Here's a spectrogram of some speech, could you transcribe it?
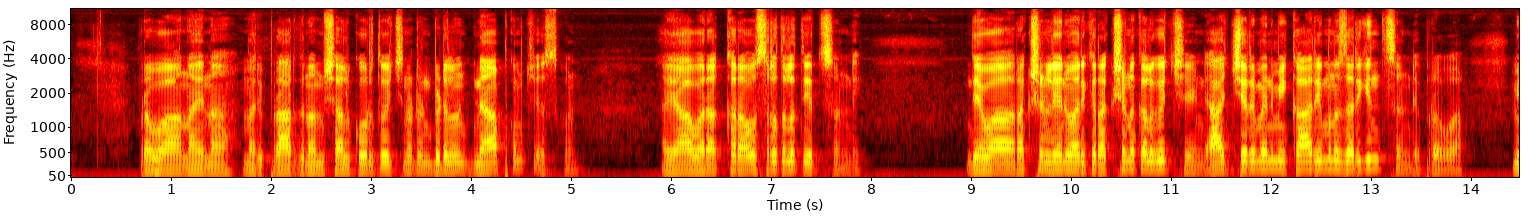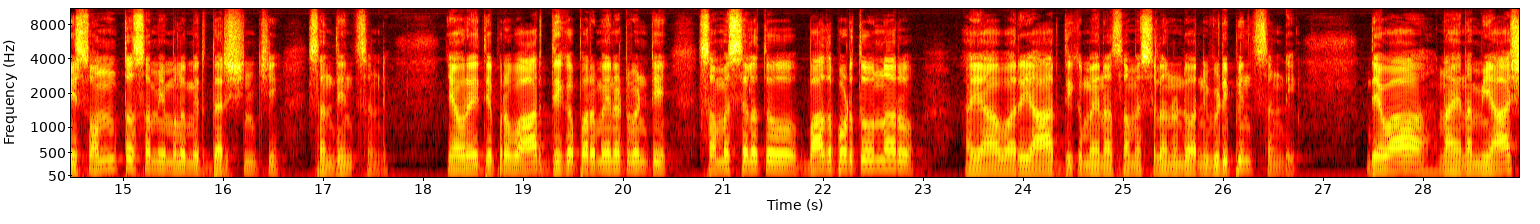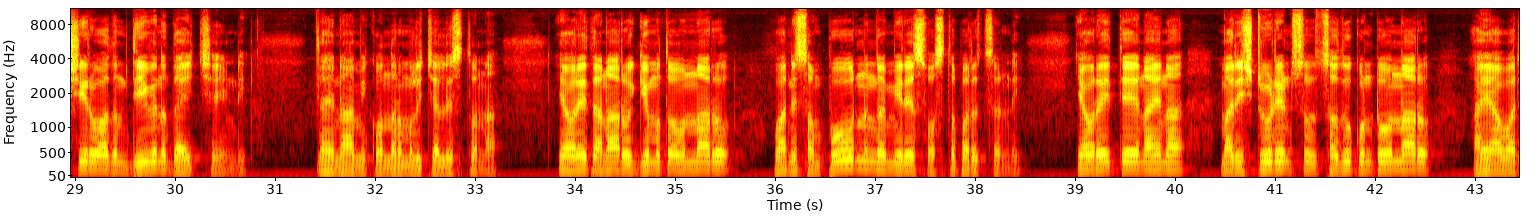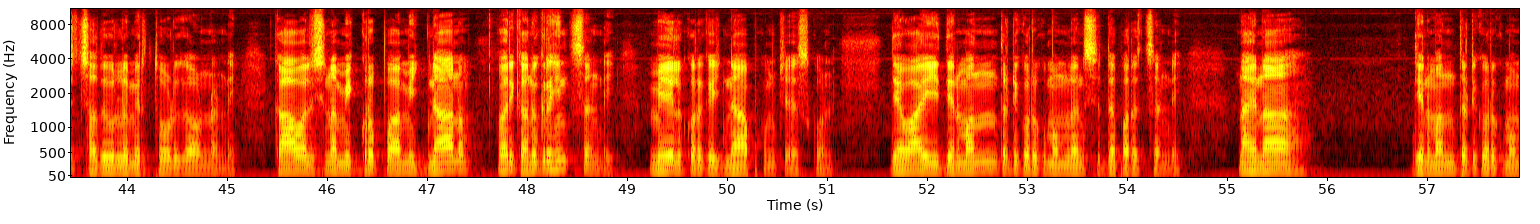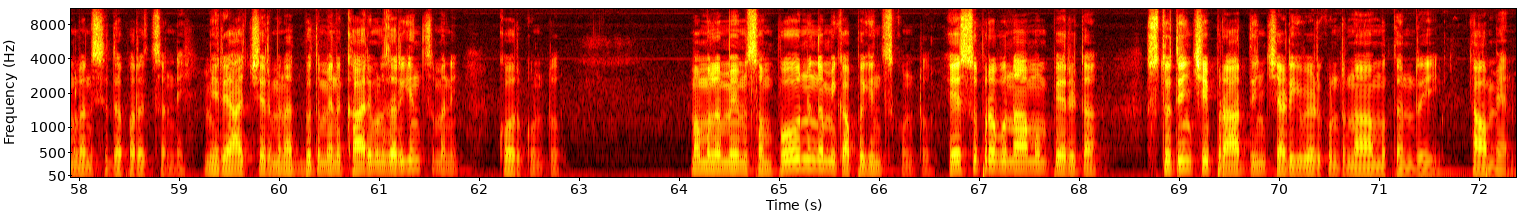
ప్రభా నాయన మరి ప్రార్థన అంశాలు కోరుతూ వచ్చినటువంటి బిడ్డలను జ్ఞాపకం చేసుకోండి. అయా వారి అక్కర అవసరతలు తీర్చండి. దేవా రక్షణ లేని వారికి రక్షణ కలుగొచ్చేయండి ఆశ్చర్యమైన మీ కార్యమును జరిగించండి ప్రభా మీ సొంత సమయంలో మీరు దర్శించి సంధించండి. ఎవరైతే ప్రభు ఆర్థికపరమైనటువంటి సమస్యలతో బాధపడుతూ ఉన్నారో అయా వారి ఆర్థికమైన సమస్యల నుండి వారిని విడిపించండి. దేవా నాయన మీ ఆశీర్వాదం దీవెన దయచేయండి. నాయన మీ కొందరములు చెల్లిస్తున్నా ఎవరైతే అనారోగ్యంతో ఉన్నారో వారిని సంపూర్ణంగా మీరే స్వస్థపరచండి. ఎవరైతే నాయన మరి స్టూడెంట్స్ చదువుకుంటూ ఉన్నారో అయా వారి చదువుల్లో మీరు తోడుగా ఉండండి. కావలసిన మీ కృప మీ జ్ఞానం వారికి అనుగ్రహించండి. మేలు కొరకు జ్ఞాపకం చేసుకోండి. దేవా ఈ దినమంతటి కొరకు మమ్మల్ని సిద్ధపరచండి. నాయనా దినమంతటి కొరకు మమ్మల్ని సిద్ధపరచండి. మీరే ఆశ్చర్యమైన అద్భుతమైన కార్యములు జరిగించమని కోరుకుంటూ మమ్మల్ని మేము సంపూర్ణంగా మీకు అప్పగించుకుంటూ యేసుప్రభు నామం పేరిట స్తుతించి ప్రార్థించి అడిగి వేడుకుంటున్నాము తండ్రి. ఆమెన్.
